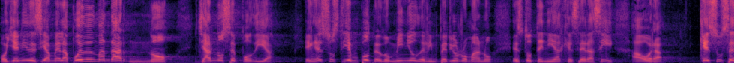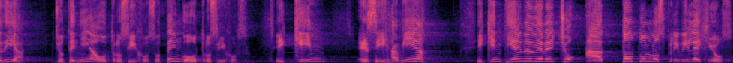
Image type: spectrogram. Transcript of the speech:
O Jenny decía, ¿me la puedes mandar? No, ya no se podía. En esos tiempos de dominio del imperio romano, esto tenía que ser así. Ahora, ¿qué sucedía? Yo tenía otros hijos o tengo otros hijos. Y Kim es hija mía. Y Kim tiene derecho a todos los privilegios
